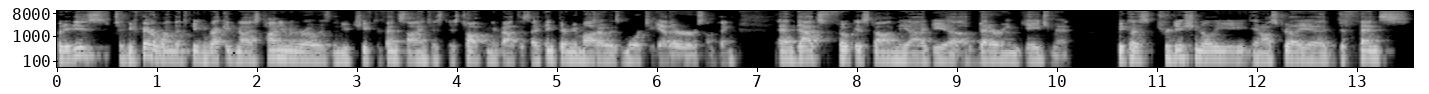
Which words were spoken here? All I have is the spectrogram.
but it is, to be fair, one that's being recognized. Tanya Monro is the new chief defense scientist, is talking about this. I think their new motto is more together or something. And that's focused on the idea of better engagement because traditionally in Australia, defense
